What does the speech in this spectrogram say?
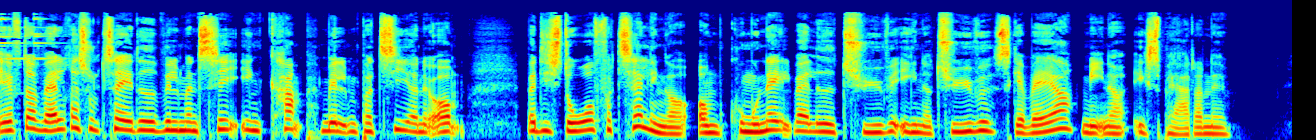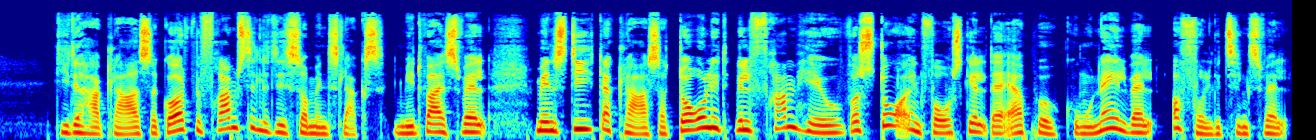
Efter valgresultatet vil man se en kamp mellem partierne om, hvad de store fortællinger om kommunalvalget 2021 skal være, mener eksperterne. De, der har klaret sig godt, vil fremstille det som en slags midtvejsvalg, mens de, der klarer sig dårligt, vil fremhæve, hvor stor en forskel der er på kommunalvalg og folketingsvalg.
